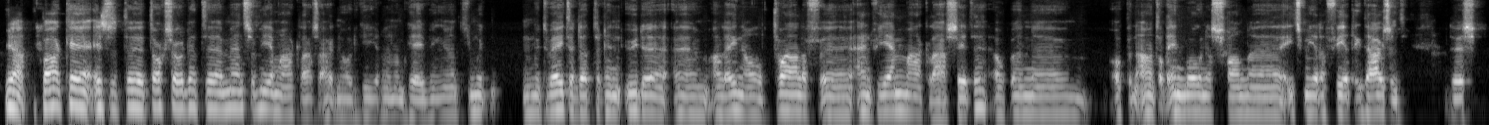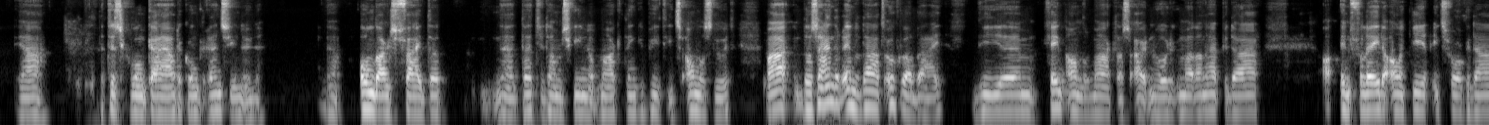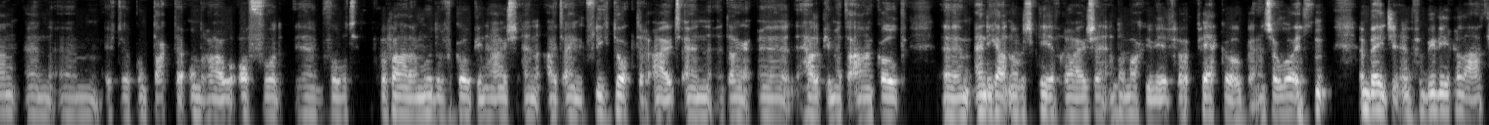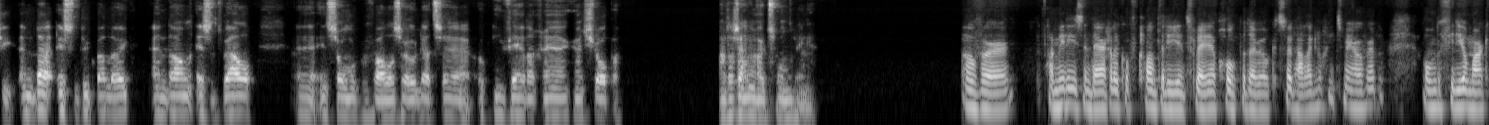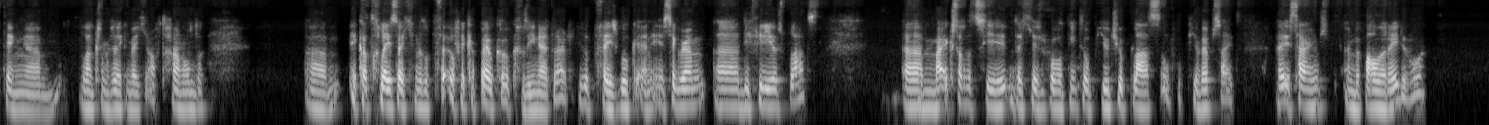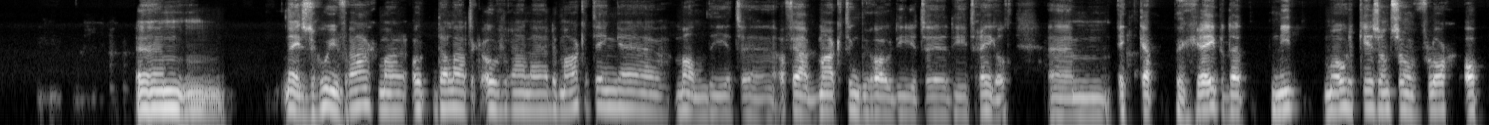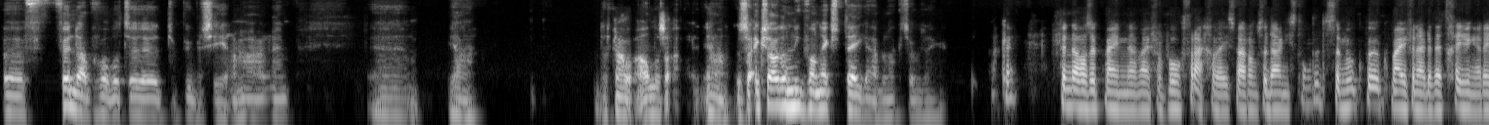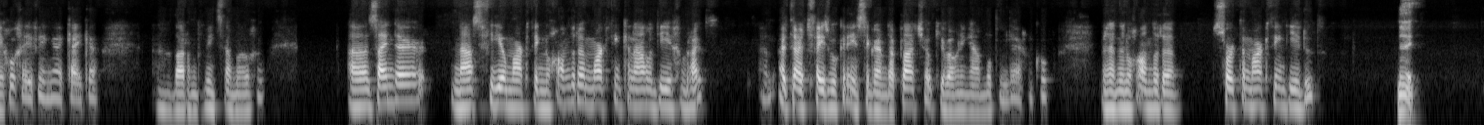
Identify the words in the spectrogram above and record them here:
Ja, vaak is het toch zo dat mensen meer makelaars uitnodigen hier in de omgeving. Want je moet, je moet weten dat er in Uden um, alleen al 12 NVM-makelaars zitten op een, ehm, op een aantal inwoners van iets meer dan 40.000. Dus ja, het is gewoon keiharde concurrentie in Uden. Ja, ondanks het feit dat, dat je dan misschien op marketinggebied iets anders doet. Maar er zijn er inderdaad ook wel bij die um, geen andere makelaars uitnodigen. Maar dan heb je daar in het verleden al een keer iets voor gedaan en um, eventueel contacten onderhouden. Of voor uh, bijvoorbeeld voor vader en moeder verkoop je een huis en uiteindelijk vliegt dokter uit en dan uh, help je met de aankoop. Um, en die gaat nog eens een keer verhuizen en dan mag je weer verkopen. En zo wordt een beetje een familierelatie. En dat is natuurlijk wel leuk. En dan is het wel uh, in sommige gevallen zo dat ze ook niet verder gaan shoppen. Maar er zijn uitzonderingen. Over families en dergelijke, of klanten die in het verleden hebben geholpen, daar wil ik het zo dadelijk nog iets meer over hebben. Om de videomarketing um, langzaam zeker een beetje af te gaan ronden. Um, ik had gelezen dat je het op, of ik heb ook, ook gezien uiteraard, dat je op Facebook en Instagram uh, die video's plaatst. Um, maar ik zag dat, je, dat je ze bijvoorbeeld niet op YouTube plaatst of op je website. Uh, is daar een, een, bepaalde reden voor? Nee, dat is een goede vraag, maar ook daar laat ik over aan uh, de marketingman, die het, uh, of ja, het marketingbureau die het, die het regelt. Um, ik heb begrepen dat het niet mogelijk is om zo'n vlog op Funda bijvoorbeeld te publiceren, maar ehm, ehm, ja, dat zou anders, ja, dus ik zou er in ieder geval niks tegen hebben, laat ik het zo zeggen. Oké. Okay. Funda was ook mijn, mijn vervolgvraag geweest, waarom ze daar niet stonden. Dus dan moet ik ook maar even naar de wetgeving en regelgeving kijken, waarom het niet zou mogen. Uh, zijn er naast videomarketing nog andere marketingkanalen die je gebruikt? Uh, uiteraard Facebook en Instagram, daar plaats je ook je woningaanbod en dergelijke op. Maar zijn er nog andere soorten marketing die je doet? Nee.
